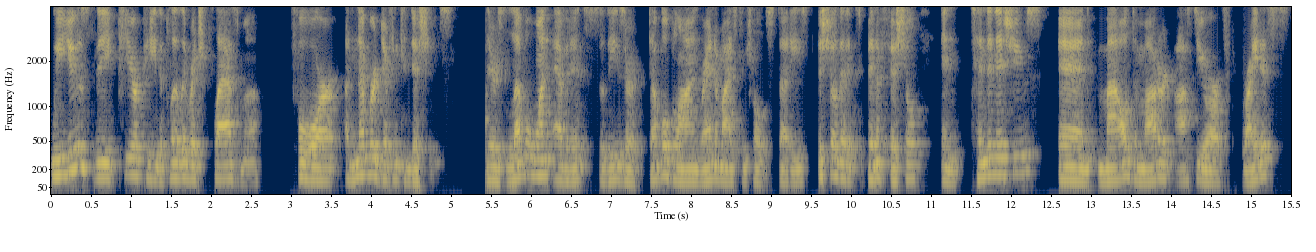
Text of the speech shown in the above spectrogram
We use the PRP, the platelet rich plasma, for a number of different conditions. There's level one evidence. So these are double blind, randomized controlled studies to show that it's beneficial in tendon issues and mild to moderate osteoarthritis,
